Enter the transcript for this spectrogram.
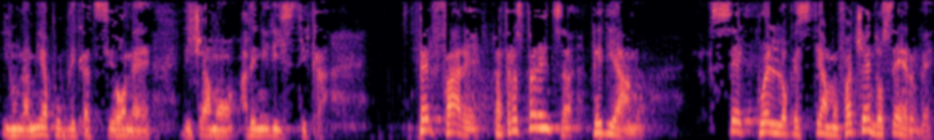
in una mia pubblicazione, diciamo, avveniristica. Per fare la trasparenza vediamo se quello che stiamo facendo serve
